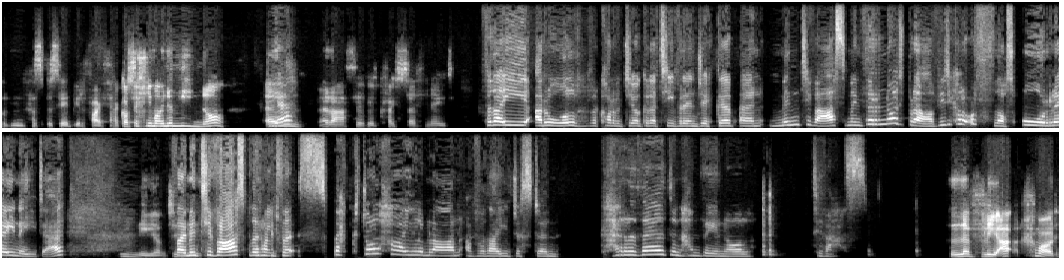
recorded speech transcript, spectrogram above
bod yn hysbysebu'r ffaith. Ac os ych chi moyn ymuno yn yeah. y ras hefyd, croeso i wneud. Fydda i ar ôl recordio gyda ti Fren Jacob yn mynd i fas. Mae'n ddyrnod braf. Fi wedi cael wrthnos orau i wneud e. Ni, ond... Fydda i'n mynd i fas, bydda i'n rhoi fy sbectol hael ymlaen a fydda i just yn cerdded yn hamddenol tu fas lyflu. A chymod,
